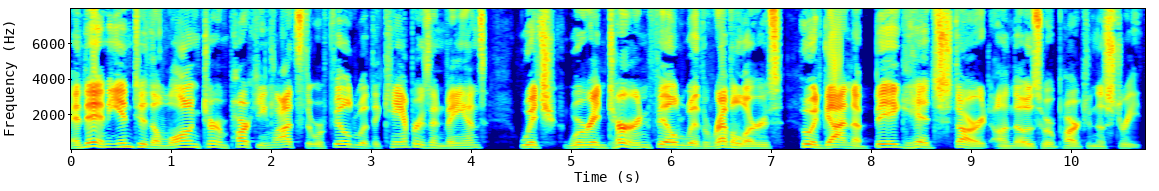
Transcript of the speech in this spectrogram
and then into the long term parking lots that were filled with the campers and vans which were in turn filled with revelers who had gotten a big head start on those who were parked in the streets.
